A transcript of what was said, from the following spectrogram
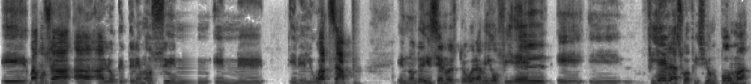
Eh, vamos a, lo que tenemos en, en, eh, en, el WhatsApp, en donde dice nuestro buen amigo Fidel, eh, fiel a su afición Puma,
